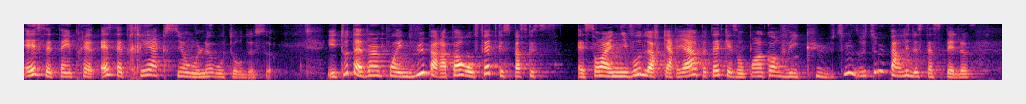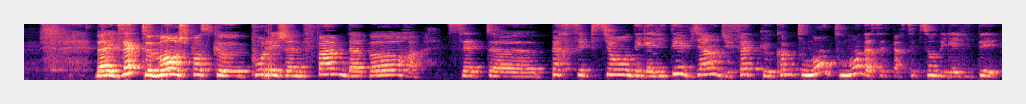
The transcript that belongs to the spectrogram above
aient cette, aient cette réaction-là autour de ça. Et tout avait un point de vue par rapport au fait que c'est parce qu'elles sont à un niveau de leur carrière, peut-être qu'elles n'ont pas encore vécu. Veux-tu me parler de cet aspect-là? Ben exactement, je pense que pour les jeunes femmes, d'abord, cette euh, perception d'égalité vient du fait que, comme tout le monde, tout le monde a cette perception d'égalité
